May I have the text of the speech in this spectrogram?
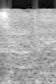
sounds of the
